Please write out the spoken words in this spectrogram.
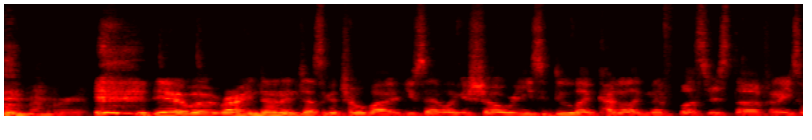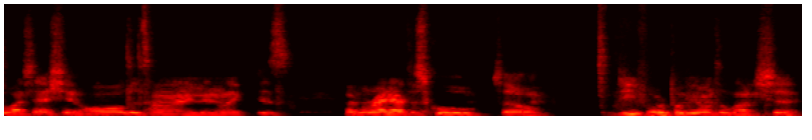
don't remember it. yeah, but Ryan Dunn and Jessica Chobot used to have like a show where you used to do like kind of like MythBuster stuff, and I used to watch that shit all the time, and like just fucking right after school. So G four put me onto a lot of shit.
